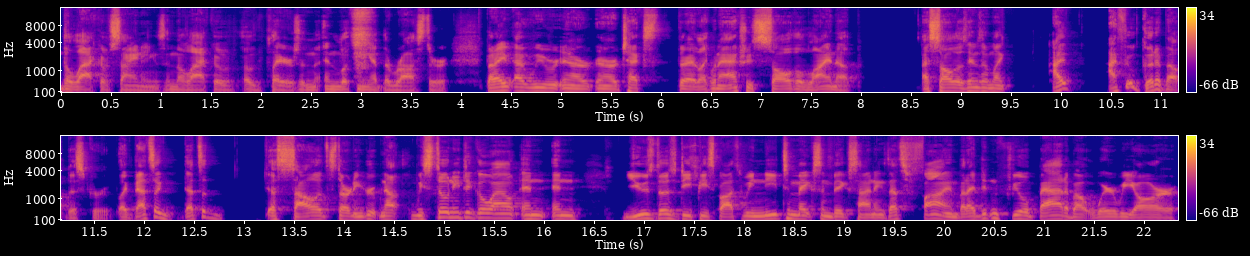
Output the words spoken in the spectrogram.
the lack of signings and the lack of of the players and and looking at the roster, but I, I we were in our in our text thread like when I actually saw the lineup, I saw those names. I'm like, I I feel good about this group. Like that's a that's a a solid starting group. Now we still need to go out and and use those DP spots. We need to make some big signings. That's fine, but I didn't feel bad about where we are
